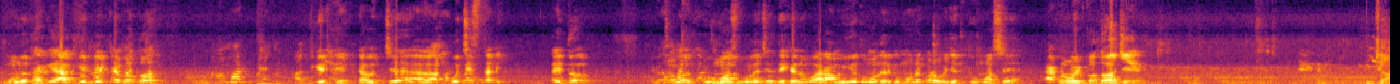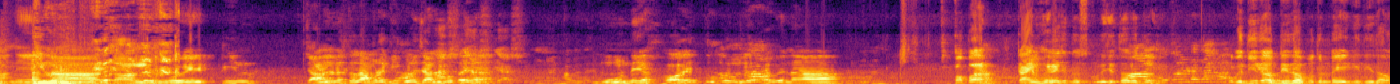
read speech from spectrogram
মনে থাকে আজকে ডেটটা কত? আমার আজকের ডেটটা হচ্ছে পঁচিশ তারিখ তাই তো? চলো দু মাস বলেছে দেখে নেব আর আমিও তোমাদেরকে মনে করাবো যে দু মাসে এখন ওয়েট কত আছে? জানে না তাহলে ওয়েটিং জানে না তাহলে আমরা কি করে জানব তাই না? মনে হয় মনে হয় তো বললে হবে না। পাপা টাইম হয়ে গেছে তো স্কুলে যেতে হবে তো। ওকে দিয়ে দাও দিয়ে দাও বোতলটা এগিয়ে দিয়ে দাও।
